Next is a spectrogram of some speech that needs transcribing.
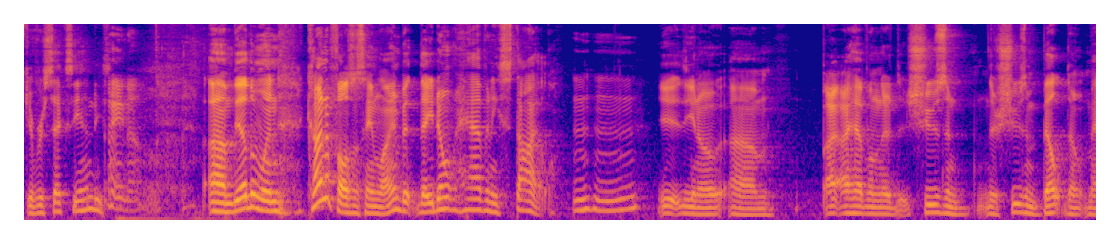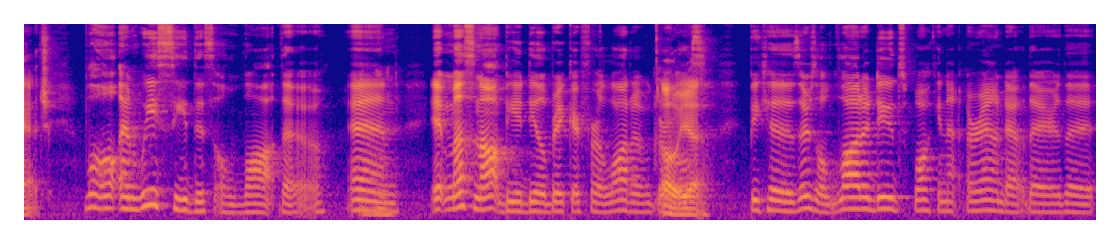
Give her sexy undies. I know. Um, the other one kind of falls in the same line, but they don't have any style. Mm-hmm. You, you know, um, I, I have on their the shoes and their shoes and belt don't match. Well, and we see this a lot though, and it must not be a deal breaker for a lot of girls. Mm-hmm. Oh, yeah. because there's a lot of dudes walking around out there that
